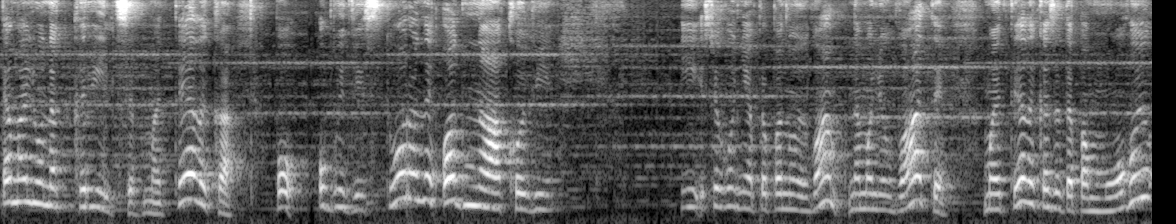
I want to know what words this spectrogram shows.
та малюнок крильців метелика по обидві сторони однакові. І сьогодні я пропоную вам намалювати метелика за допомогою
